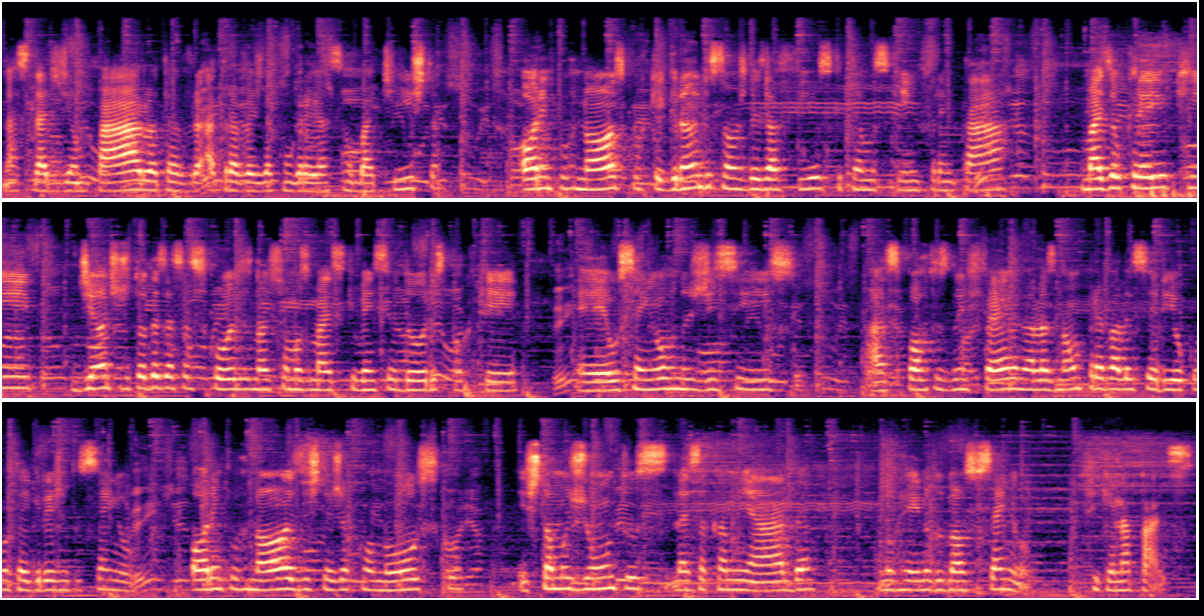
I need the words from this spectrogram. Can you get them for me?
na cidade de Amparo, através da Congregação Batista. Orem por nós, porque grandes são os desafios que temos que enfrentar, mas eu creio que diante de todas essas coisas nós somos mais que vencedores, porque é, o Senhor nos disse isso. As portas do inferno elas não prevaleceriam contra a igreja do Senhor. Orem por nós, esteja conosco. Estamos juntos nessa caminhada no reino do nosso Senhor. Fiquem na paz.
